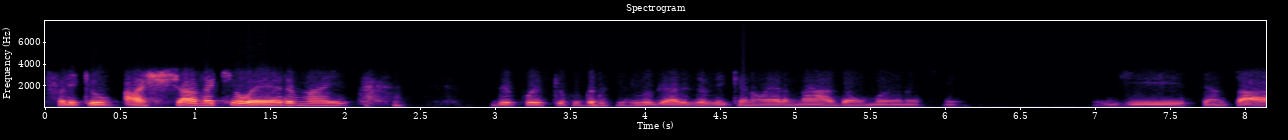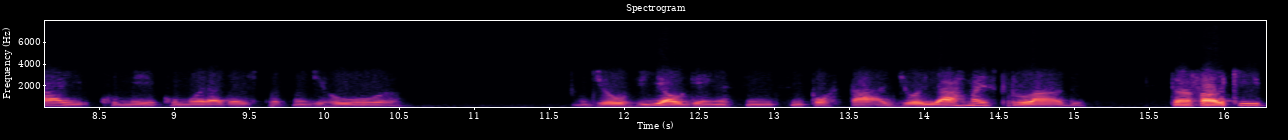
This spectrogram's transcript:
Eu falei que eu achava que eu era, mas depois que eu fui para esses lugares eu vi que eu não era nada humano assim. De sentar e comer com moradores de situação de rua, de ouvir alguém assim, se importar, de olhar mais para o lado. Então eu falo que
